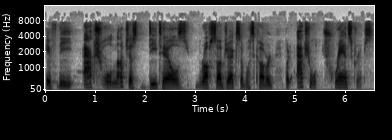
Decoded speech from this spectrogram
If the actual, not just details, rough subjects of what's covered, but actual transcripts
